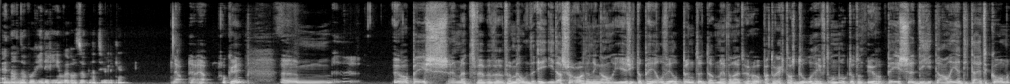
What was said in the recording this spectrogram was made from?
en dan voor iedereen, voor ons ook natuurlijk. Hè. Ja, ja, ja. oké. Okay. Um, Europees, met, we, we vermelden de EIDAS-verordening al. Je ziet op heel veel punten dat men vanuit Europa toch echt als doel heeft om ook tot een Europese digitale identiteit te komen.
